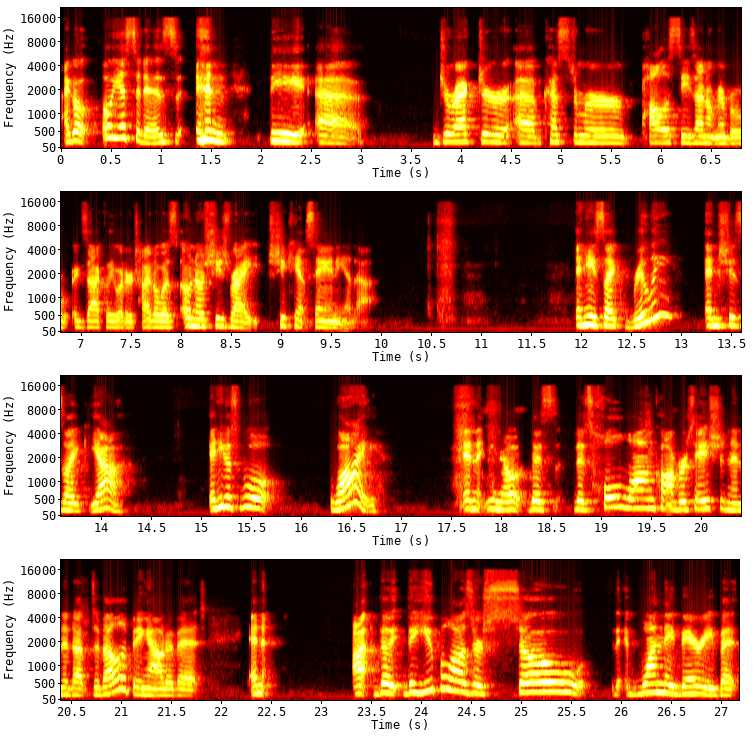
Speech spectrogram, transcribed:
I go, "Oh, yes it is." And the uh, director of customer policies, I don't remember exactly what her title was. Oh, no, she's right. She can't say any of that. And he's like, Really? And she's like, Yeah. And he goes, Well, why? And you know, this this whole long conversation ended up developing out of it. And I, the the UPA laws are so one, they vary, but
